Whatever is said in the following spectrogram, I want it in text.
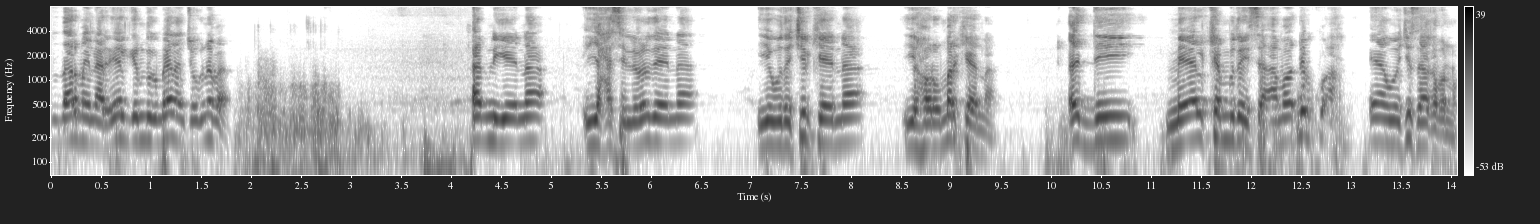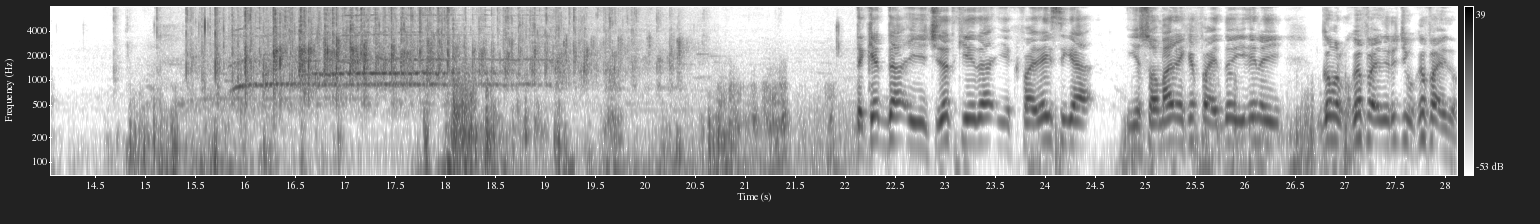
dardaarmaynaa reer galmudug meelaan joognaba. Amnigeenna iyo xasilloonideenna iyo wadajirkeenna iyo horumarkeenna ciddii meel ka mudaysa ama dhib ku ah inaan wadajir saga qabanno dekedda iyo jidadkeeda iyo kafaa'idaysiga iyo soomaali inay ka faa'ido iyo inay gobolku ka faa'ido rijinku ka faa'ido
